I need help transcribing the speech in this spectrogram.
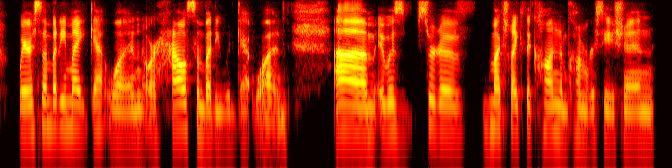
where somebody might get one or how somebody would get one. Um, it was sort of much like the condom conversation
